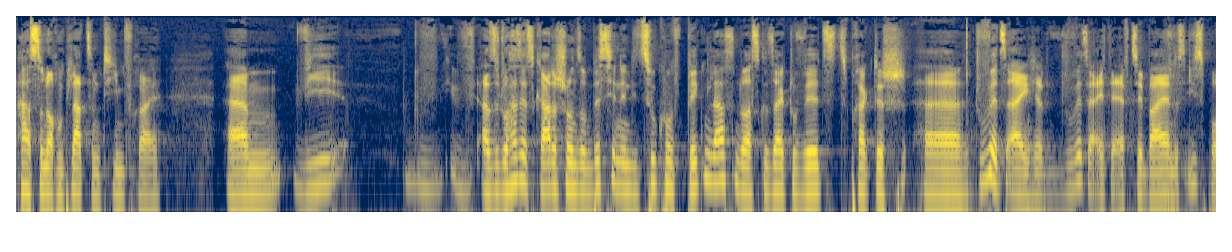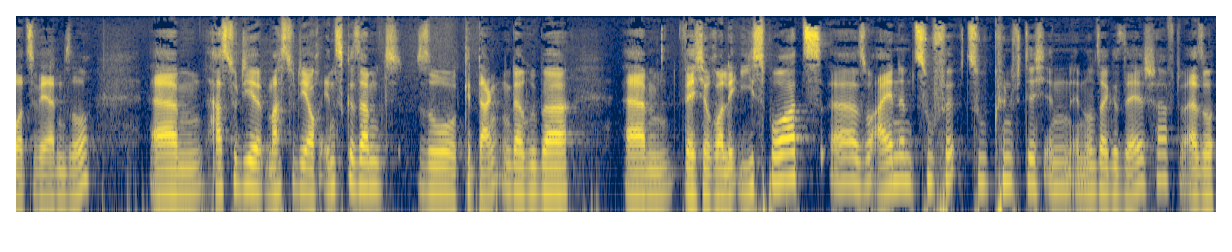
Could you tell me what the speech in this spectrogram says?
hast du noch einen Platz im Team frei? Ähm, wie, also du hast jetzt gerade schon so ein bisschen in die Zukunft blicken lassen. Du hast gesagt, du willst praktisch, äh, du willst eigentlich, du willst ja eigentlich der FC Bayern des E-Sports werden, so. Ähm, hast du dir, machst du dir auch insgesamt so Gedanken darüber, ähm, welche Rolle E-Sports äh, so zu, zukünftig in, in unserer Gesellschaft? Also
